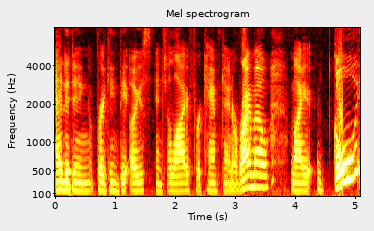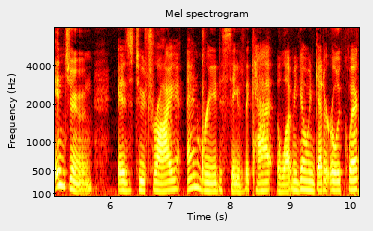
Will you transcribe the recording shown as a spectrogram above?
editing Breaking the Ice in July for Camp NaNoWriMo. My goal in June is to try and read Save the Cat. Let me go and get it really quick.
